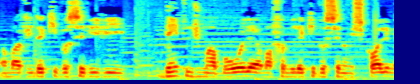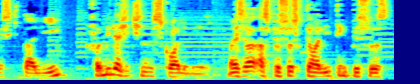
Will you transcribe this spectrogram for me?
é uma vida que você vive dentro de uma bolha, é uma família que você não escolhe, mas que está ali. Família a gente não escolhe mesmo, mas as pessoas que estão ali tem pessoas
